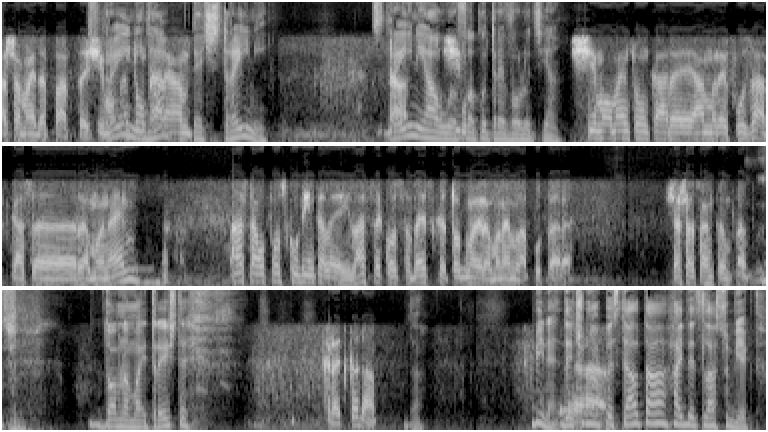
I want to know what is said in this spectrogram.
așa mai departe. Și în momentul Străinii, în care da? am... Deci străinii. Străinii Da. au Și- făcut revoluția. Și în momentul în care am refuzat ca să rămânem, astea au fost cuvintele ei. Lasă că o să vezi că tot noi rămânem la putere. Și așa s-a întâmplat. Doamna mai trăiește? Cred că da. Da. Bine, deci una peste alta, haideți la subiect.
